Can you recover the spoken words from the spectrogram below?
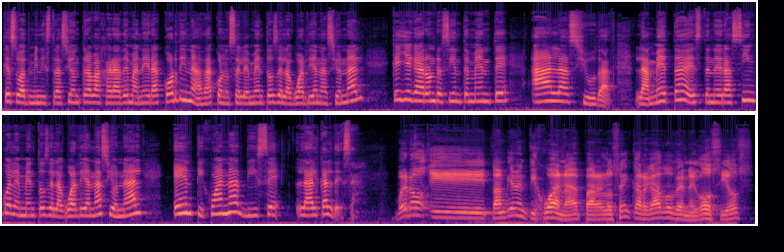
que su administración trabajará de manera coordinada con los elementos de la Guardia Nacional que llegaron recientemente a la ciudad. La meta es tener a cinco elementos de la Guardia Nacional en Tijuana, dice la alcaldesa. Bueno, y también en Tijuana, para los encargados de negocios,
